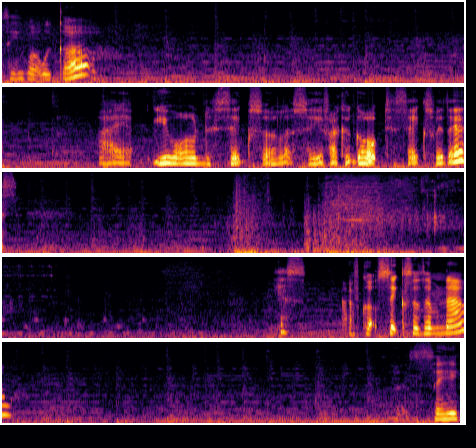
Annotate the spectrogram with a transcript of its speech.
See what we got. I you on six, so let's see if I can go up to six with this. I've got six of them now. Let's see.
